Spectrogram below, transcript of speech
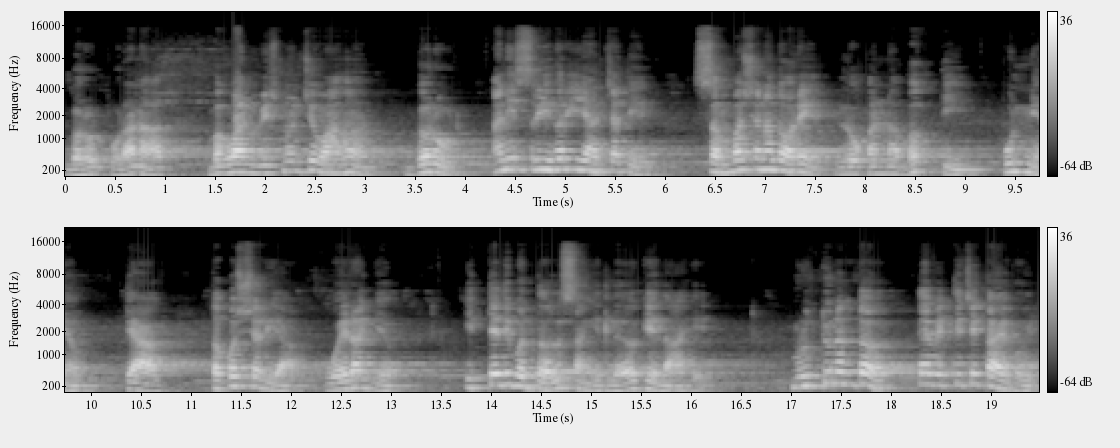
गरुड पुराणात भगवान विष्णूंचे वाहन गरुड आणि श्रीहरी यांच्यातील संभाषणाद्वारे लोकांना भक्ती पुण्य त्याग तपश्चर्या वैराग्य इत्यादीबद्दल सांगितलं गेलं आहे. मृत्यूनंतर त्या व्यक्तीचे काय होईल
